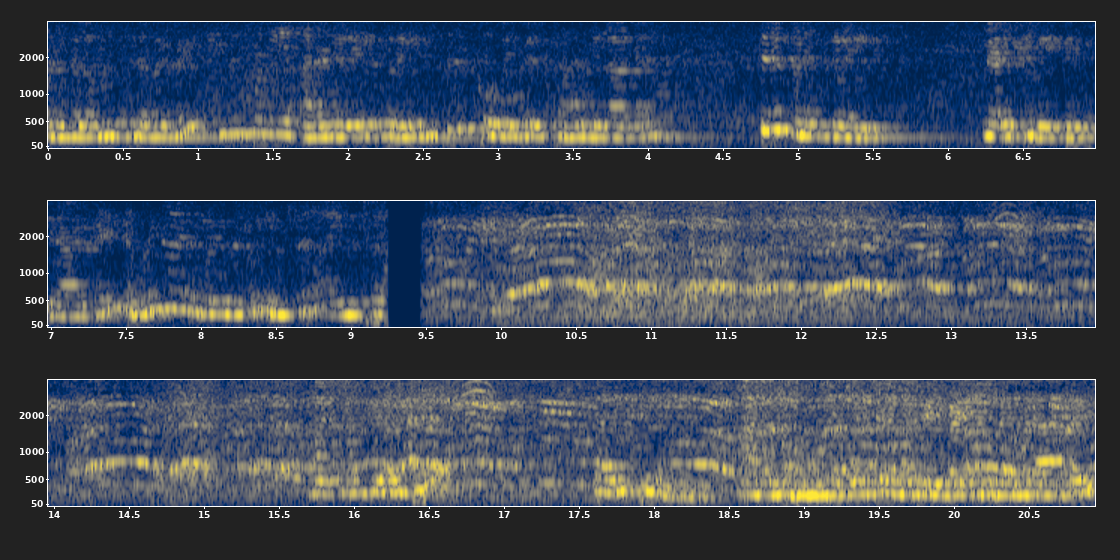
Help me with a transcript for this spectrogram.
தமிழ்நாடு முதலமைச்சர் அவர்கள் இந்து சமய அறநிலையத்துறையின் திருக்கோவில்கள் சார்பிலான திருமணங்களை நடத்தி வைத்திருக்கிறார்கள். தமிழ்நாடு முழுவதும் இன்று ஐநூற்று மணமக்களுக்கு பரிசுகளை முதலமைச்சர் அவர்கள் வழங்கி வருகிறார்கள்.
